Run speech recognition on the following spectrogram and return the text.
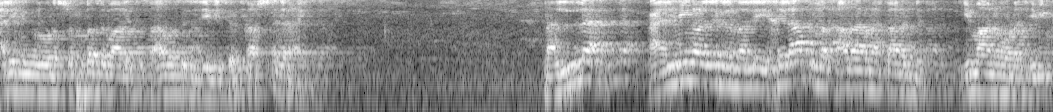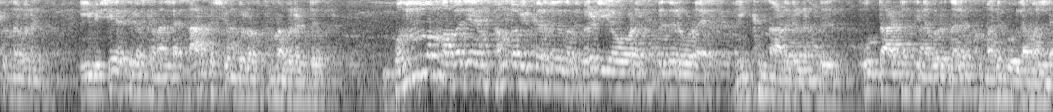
ആലിമങ്ങളോട് സുഹൃത്ത് പാലിച്ച് സാഹസിൽ ജീവിച്ച ഒരു കർഷകനായി. നല്ല അലിമിങ്ങൾ അല്ലെങ്കിൽ നല്ല ഇഹിലാസുള്ള സാധാരണക്കാരുണ്ട് ഈമാനോടെ ജീവിക്കുന്നവരുണ്ട്. ഈ വിഷയത്തിലൊക്കെ നല്ല കാർക്കശ്യം പുലർത്തുന്നവരുണ്ട്. ഒന്നും അപജയം സംഭവിക്കരുത് എന്ന് പേടിയോടെ കരുതലോടെ നീക്കുന്ന ആളുകളുണ്ട്. കൂത്താട്ടത്തിന് അവർ നിലക്കും അനുകൂലമല്ല.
